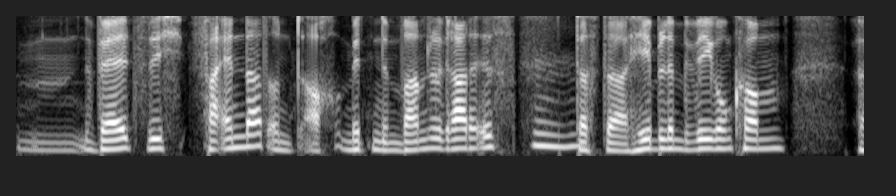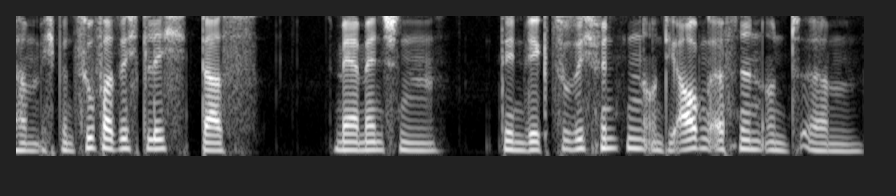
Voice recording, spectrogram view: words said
mh, mm, Welt sich verändert und auch mitten im Wandel gerade ist, mhm. dass da Hebel in Bewegung kommen. Ähm, ich bin zuversichtlich, dass mehr Menschen den Weg zu sich finden und die Augen öffnen und ähm,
